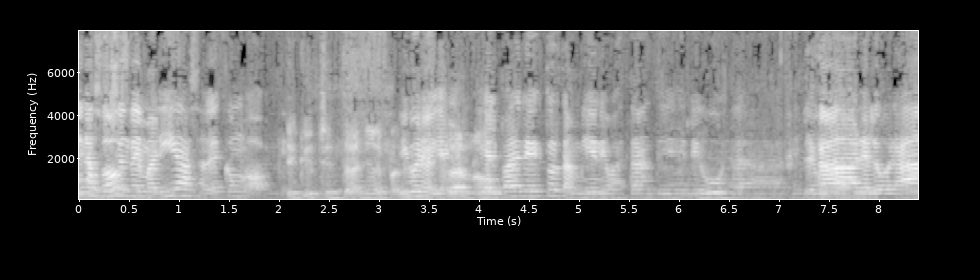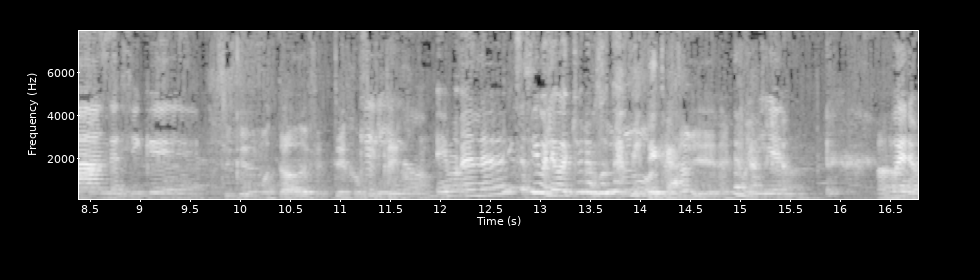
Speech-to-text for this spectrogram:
en, Asunción dos. de María, ¿sabés cómo? oh, Es que 80 años es para Y bueno, y, al- ¿no? y al padre Héctor también es bastante, le gusta festejar a lo grande, Sí. así que Así que hemos estado de festejo, qué festejo. lindo. En la iglesia sí Gualeguaychú nos gusta Me gusta, festejar. está bien, ¿eh? Muy bien. Bueno,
